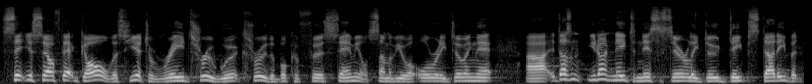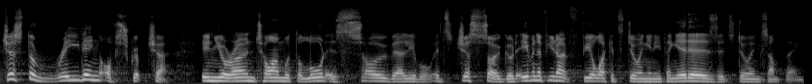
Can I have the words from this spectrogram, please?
set yourself that goal this year to read through, work through the book of 1 Samuel. Some of you are already doing that. Uh, it doesn't, you don't need to necessarily do deep study, but just the reading of scripture in your own time with the Lord is so valuable. It's just so good. Even if you don't feel like it's doing anything, it is, it's doing something.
